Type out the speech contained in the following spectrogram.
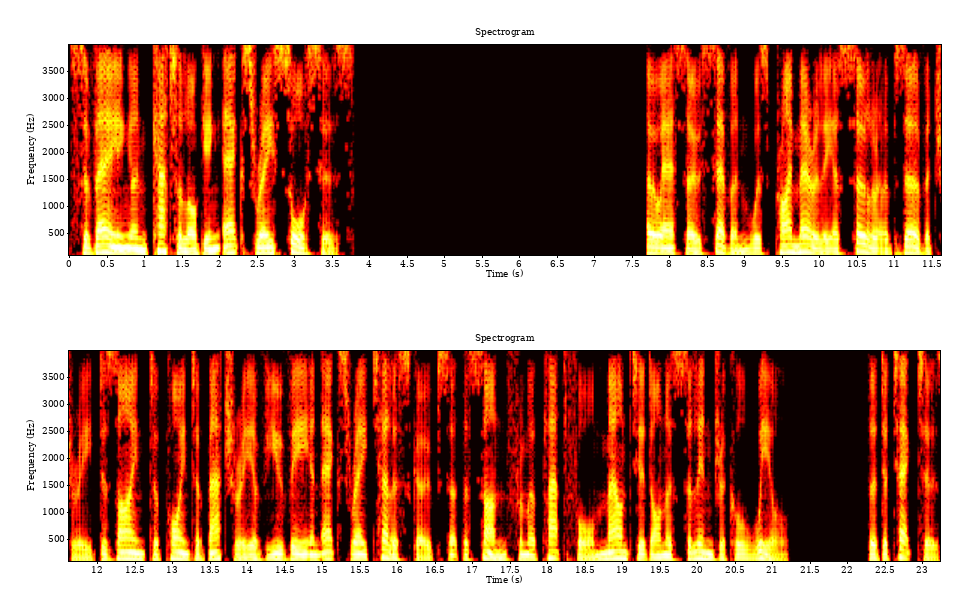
Surveying and cataloging X-ray sources. OSO-7 was primarily a solar observatory designed to point a battery of UV and X-ray telescopes at the Sun from a platform mounted on a cylindrical wheel. The detectors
